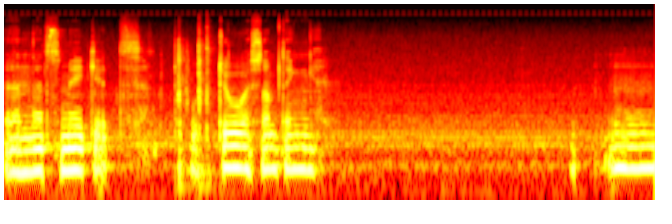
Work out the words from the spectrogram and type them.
and let's make it two or something. Mm.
